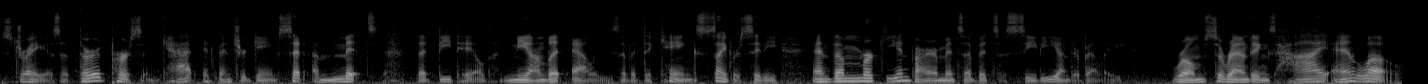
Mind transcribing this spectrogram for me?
Stray is a third person cat adventure game set amidst the detailed, neon lit alleys of a decaying cyber city and the murky environments of its seedy underbelly. Roam surroundings high and low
